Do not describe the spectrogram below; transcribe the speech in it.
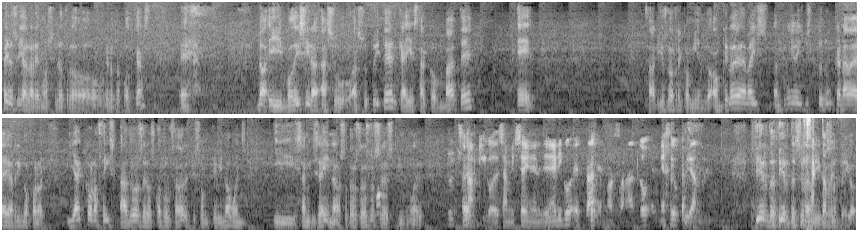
Pero eso ya hablaremos en otro, en otro podcast. Eh, no, y podéis ir a, su, a su Twitter, que ahí está el combate. Eh, yo os lo recomiendo. Aunque no, hayáis, aunque no hayáis visto nunca nada de Ring of Honor, ya conocéis a dos de los cuatro luchadores, que son Kevin Owens y Sami Zayn. A los otros dos los... Es un ¿Eh? amigo de Sami Zayn. El genérico está en un orfanato en México cuidando. Cierto, cierto, es un, amigo, es un amigo.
